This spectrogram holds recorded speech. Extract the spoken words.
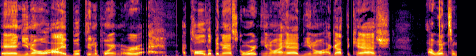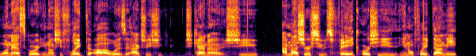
And, you know, I booked an appointment or I called up an escort. You know, I had, you know, I got the cash. I went to one escort. You know, she flaked. Uh, was it actually she? She kind of she. I'm not sure if she was fake or she, you know, flaked on me,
